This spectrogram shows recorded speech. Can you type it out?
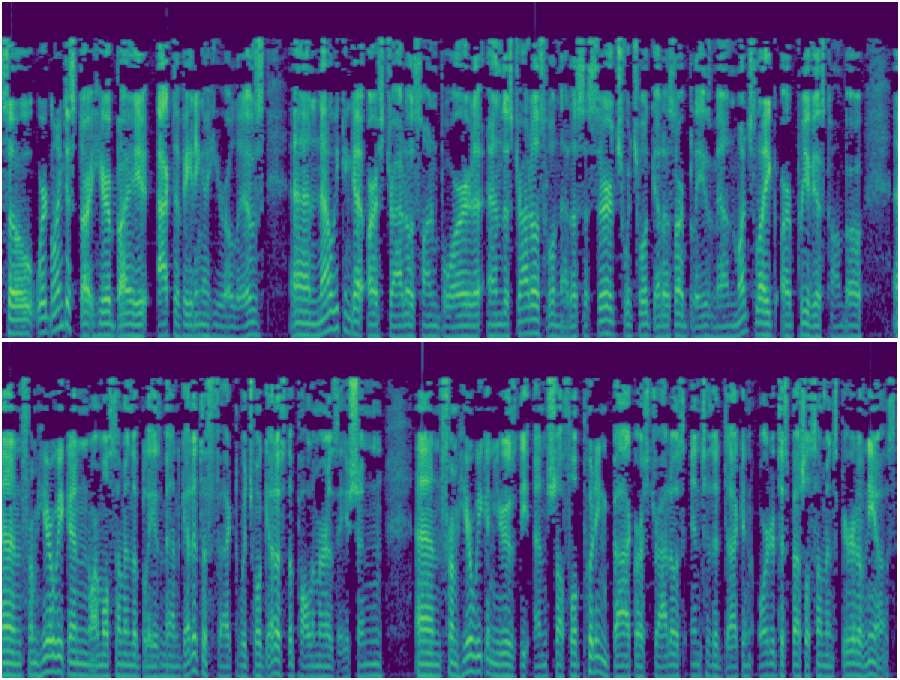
So we're going to start here by activating a Hero Lives, and now we can get our Stratos on board, and the Stratos will net us a search, which will get us our Blaze Man, much like our previous combo. And from here we can normal summon the Blaze Man, get its effect, which will get us the polymerization, and from here we can use the En Shuffle, putting back our Stratos into the deck in order to special summon Spirit of Neos.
